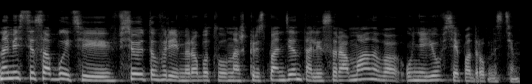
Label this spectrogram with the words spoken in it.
На месте событий все это время работала наш корреспондент Алиса Романова. У нее все подробности.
